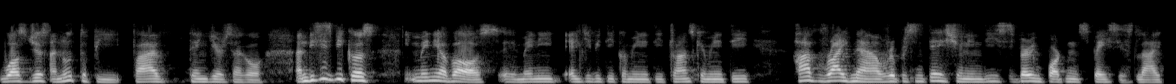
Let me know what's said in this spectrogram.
was just an utopia five, ten years ago. And this is because many of us, uh, many LGBT community, trans community, have right now representation in these very important spaces like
